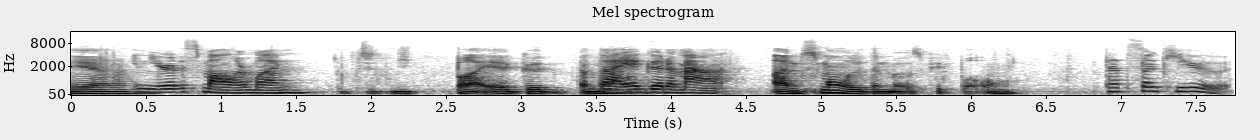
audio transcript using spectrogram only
yeah. and you're the smaller one By a good amount. by a good amount. I'm smaller than most people. That's so cute.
